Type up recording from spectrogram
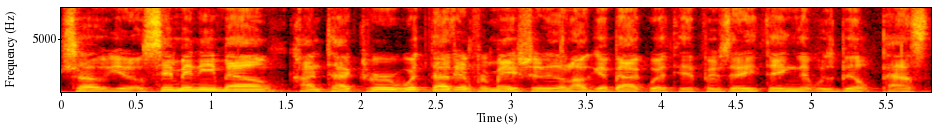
So, you know, send me an email, contact her with that information, and then I'll get back with you. If there's anything that was built past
